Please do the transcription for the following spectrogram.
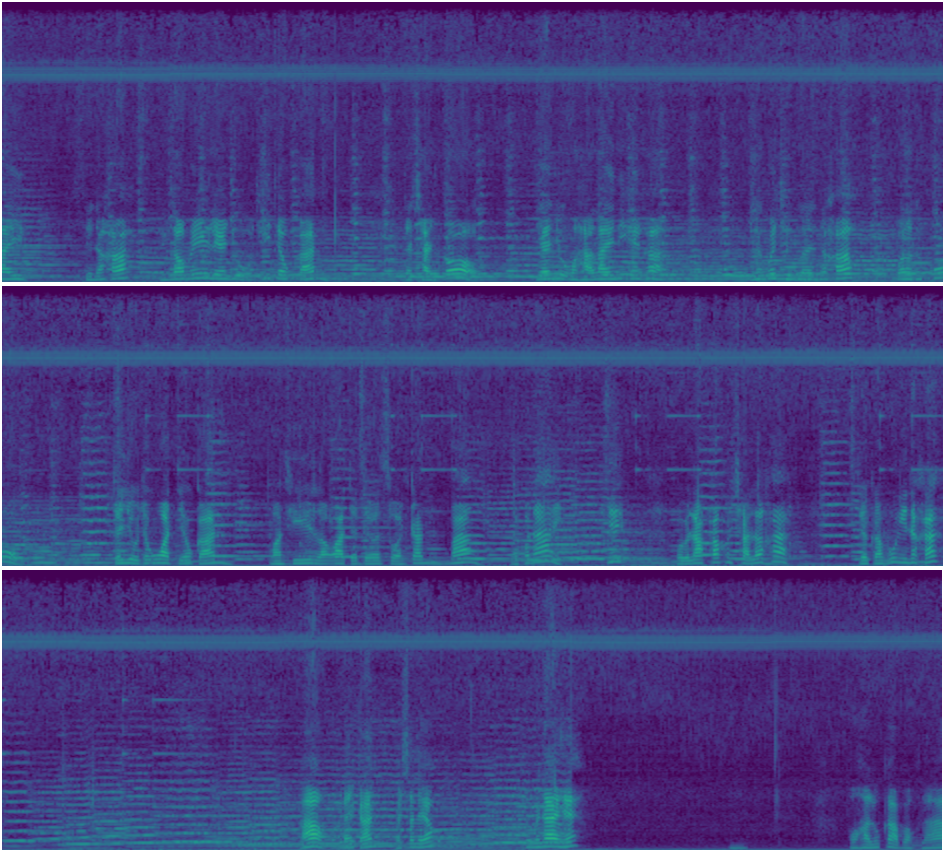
ลัยสินะคะ ถึงเราไม่ได้เรียนอยู่ที่เดียวกัน แต่ฉันก็เรียนอยู่มหาลัยนี่เองค่ะนึกไม่ถึงเลยนะคะว่าเราทั้งคู่ จะอยู่จังหวัดเดียวกันบางทีเราอาจจะเดินสวนกันบ้าง แล้วก็ได้ที่หมดเวลาพักของฉันแล้วค่ะเจอกันพรุ่งนี้นะคะอ้าวอะไรกันไปซะแล้วเดินไม่ได้แฮะอืมพอฮารุกะบอกลา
